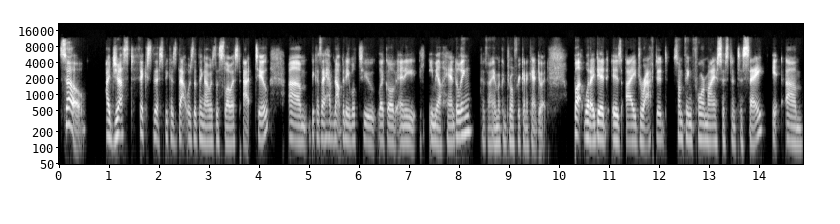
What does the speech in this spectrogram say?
So I just fixed this because that was the thing I was the slowest at too. Um, because I have not been able to let go of any email handling because I am a control freak and I can't do it. But what I did is I drafted something for my assistant to say um,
